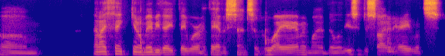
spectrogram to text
Um, and I think, you know, maybe they, they were, they have a sense of who I am and my abilities and decided, hey, let's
